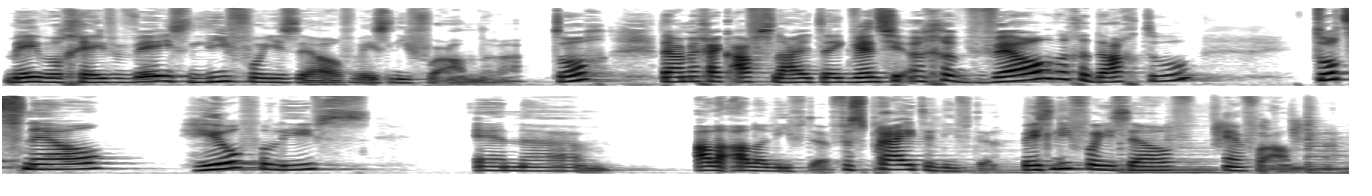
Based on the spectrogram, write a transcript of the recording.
mee wil geven. Wees lief voor jezelf, wees lief voor anderen. Toch? Daarmee ga ik afsluiten. Ik wens je een geweldige dag toe. Tot snel. Heel veel liefs. En uh, alle, alle liefde. Verspreid de liefde. Wees lief voor jezelf en voor anderen.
